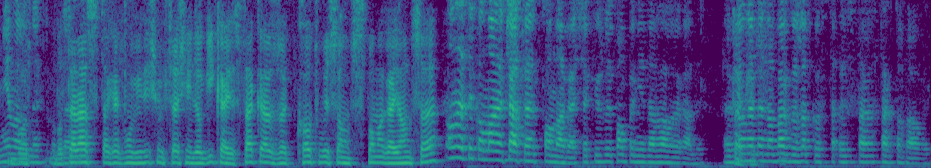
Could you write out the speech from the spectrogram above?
Nie ma Bo, żadnych bo problemów. teraz, tak jak mówiliśmy wcześniej, logika jest taka, że kotły są wspomagające. One tylko mają czasem wspomagać, jak już by pompy nie dawały rady. Także Tak one jest. będą bardzo rzadko sta- sta- startowały.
